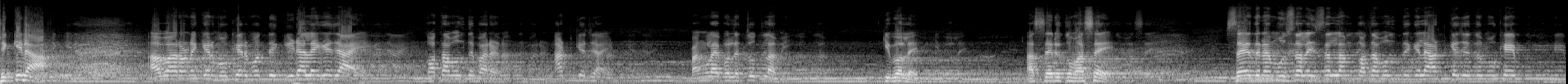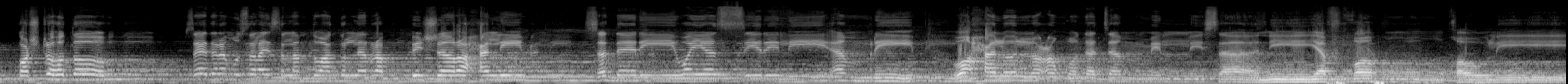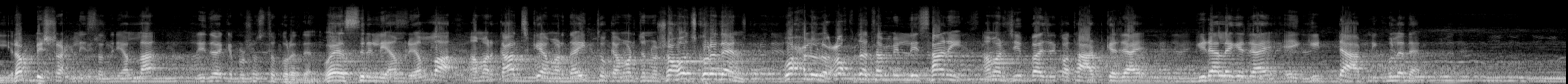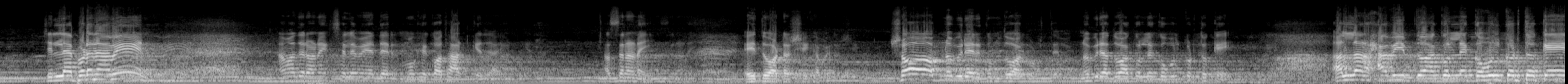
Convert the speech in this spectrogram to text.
ঠিক কিনা? আবার অনেকের মুখের মধ্যে গিড়া লেগে যায়, কথা বলতে পারে না, আটকে যায়। বাংলায় বলে তুতলামি। কি বলে? আছে এরকম আছে? সৈয়দনা মুসা আলাইসাল্লাম কথা বলতে গেলে আটকে যেত মুখে, কষ্ট হতো। সৈয়দনা মুসা আলাইসাল্লাম দোয়া করলেন, রব্বি শরহ সদরি সাদরি ওয়া ইয়াসসির আমরি ওয়া হালুল উকদাতাম মিন লিসানি ইয়াফকাহু কৌলি রব্বি শাহলি সাদরি, আল্লাহ হৃদয়কে প্রশস্ত করে দেন। ওয়াসিরলি আমরি, আল্লাহ আমার কাজকে, আমার দায়িত্বকে আমার জন্য সহজ করে দেন। ওয়াহলুল উকদাতাম মিন লিসানি, আমার জিহ্বায় যে কথা আটকে যায়, গিড়া লেগে যায়, এই গিটটা আপনি খুলে দেন। চিল্লায় পড়েন আমিন? আমাদের অনেক ছেলে মেয়েদের মুখে কথা আটকে যায়। আছে না নাই? এই দোয়াটা শেখাবে সব নবীরা এরকম দোয়া করতেন। নবীরা দোয়া করলে কবুল করতো কে? আল্লাহর হাবিব দোয়া করলে কবুল করতো কে?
